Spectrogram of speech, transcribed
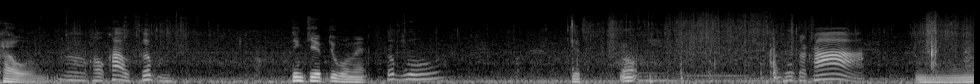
เข้าอืมเขาเข้าเก็บ ยังเจ็บอยู่บ่แม่เก็บอยู่เจ็บเนาะนี่ก็ท่าอืม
